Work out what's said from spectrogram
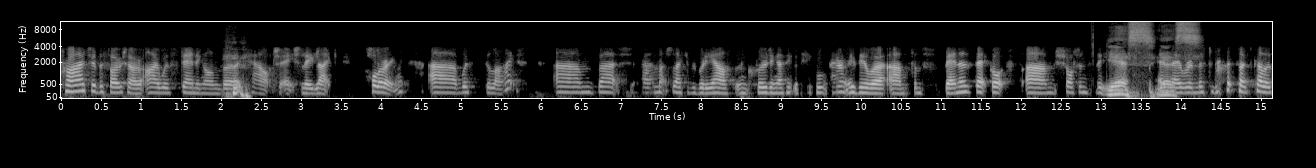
prior to the photo, I was standing on the couch actually like hollering uh, with delight. Um, but uh, much like everybody else, including I think the people, apparently there were um, some banners that got um, shot into the yes, air, and yes. they were in Mr. Brightside's colours.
